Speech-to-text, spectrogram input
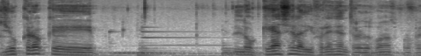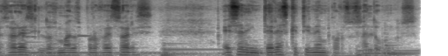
yo creo que lo que hace la diferencia entre los buenos profesores y los malos profesores es el interés que tienen por sus alumnos.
